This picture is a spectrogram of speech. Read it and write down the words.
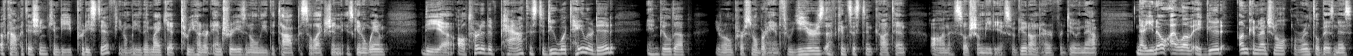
of competition can be pretty stiff. You know, they might get 300 entries and only the top selection is going to win. The uh, alternative path is to do what Taylor did and build up your own personal brand through years of consistent content on social media. So good on her for doing that. Now, you know, I love a good unconventional rental business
